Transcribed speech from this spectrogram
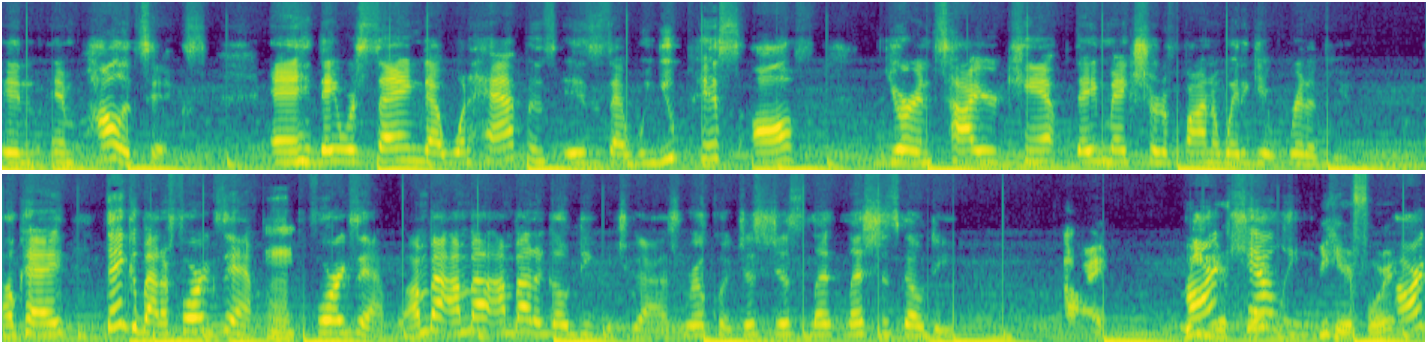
in in politics. And they were saying that what happens is, is that when you piss off your entire camp, they make sure to find a way to get rid of you. Okay, think about it. For example, Mm. for example, I'm about, I'm about, I'm about to go deep with you guys, real quick. Just, just let, let's just go deep. All right. We R. Kelly, We here for it. R.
